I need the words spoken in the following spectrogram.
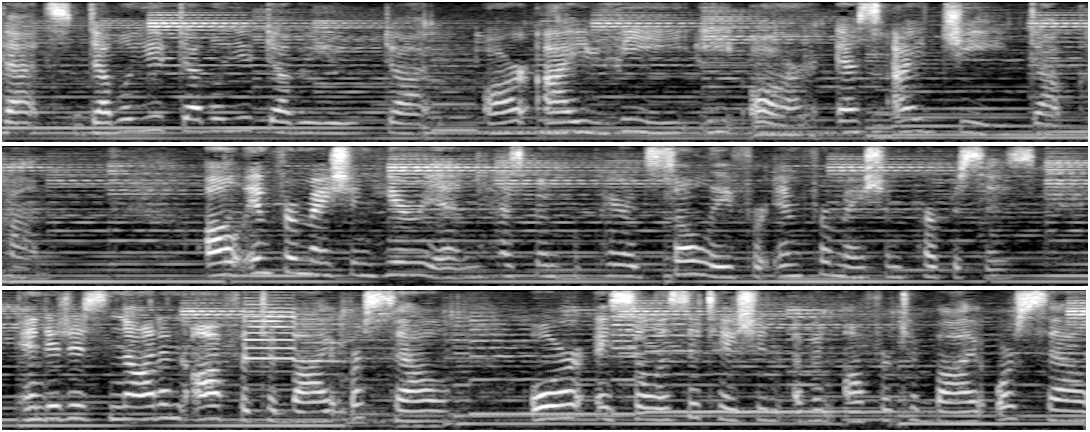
that's www.riversig.com. All information herein has been prepared solely for information purposes, and it is not an offer to buy or sell, or a solicitation of an offer to buy or sell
